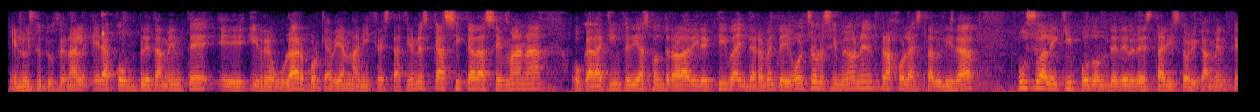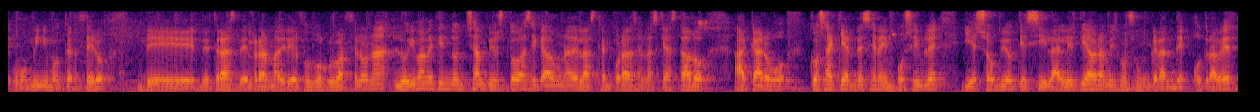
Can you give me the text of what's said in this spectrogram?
en lo institucional era completamente eh, irregular porque había manifestaciones casi cada semana o cada 15 días contra la directiva y de repente llegó el Cholo Simeone, trajo la estabilidad puso al equipo donde debe de estar históricamente, como mínimo tercero detrás del Real Madrid y del Fútbol Club Barcelona, lo iba metiendo en Champions todas y cada una de las temporadas en las que ha estado a cargo, cosa que antes era imposible, y es obvio que si la Atleti ahora mismo es un grande otra vez,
